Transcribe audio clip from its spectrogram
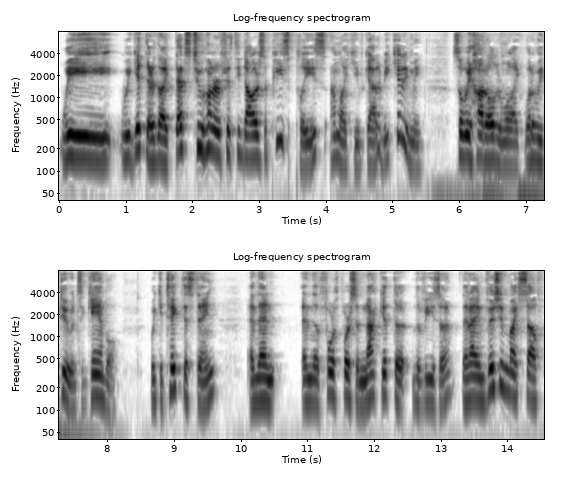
we we get there like that's $250 a piece please. I'm like you've got to be kidding me. So we huddled and we're like what do we do? It's a gamble. We could take this thing and then and the fourth person not get the the visa. Then i envisioned myself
